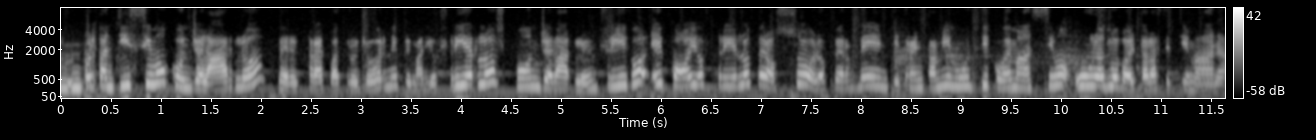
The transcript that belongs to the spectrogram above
importantissimo congelarlo per 3-4 giorni prima di offrirlo, scongelarlo in frigo e poi offrirlo però solo per 20-30 minuti come massimo una o due volte alla settimana.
